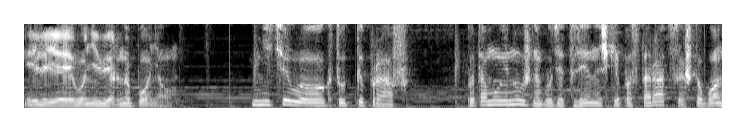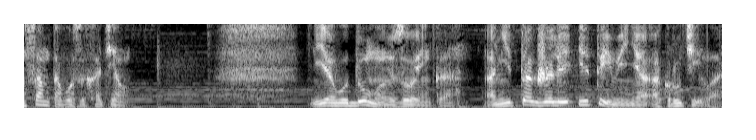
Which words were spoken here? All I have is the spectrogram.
Или я его неверно понял?» «Не телок, тут ты прав. Потому и нужно будет Леночке постараться, чтобы он сам того захотел». «Я вот думаю, Зоенька, а не так же ли и ты меня окрутила?»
